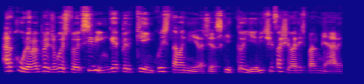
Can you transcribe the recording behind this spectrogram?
Arcuri aveva preso queste siringhe perché in questa maniera, c'era scritto ieri, ci faceva risparmiare.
